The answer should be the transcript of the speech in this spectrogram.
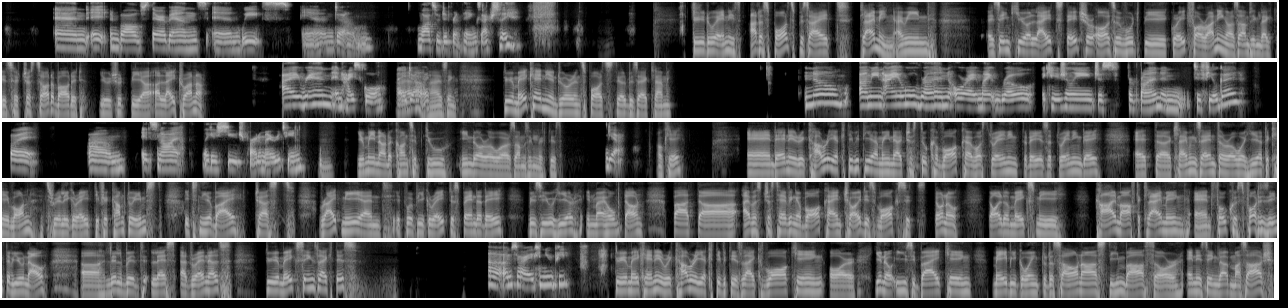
And it involves therabands and weights and um, lots of different things, actually. Do you do any other sports besides climbing? I mean, I think your light stature also would be great for running or something like this. I just thought about it. You should be a, a light runner. I ran in high school. I ah, don't. I think. Do you make any endurance sports still beside climbing? No, I mean I will run or I might row occasionally just for fun and to feel good, but um, it's not like a huge part of my routine. Mm. You mean on the concept two indoor or something like this? Yeah. Okay. And any recovery activity? I mean, I just took a walk. I was training. Today is a training day at the climbing center over here at the K1. It's really great. If you come to Imst, it's nearby. Just write me and it would be great to spend a day with you here in my hometown. But uh, I was just having a walk. I enjoy these walks. It's, don't know, it also makes me calm after climbing and focused for this interview now. A uh, little bit less adrenals. Do you make things like this? Uh, I'm sorry, can you repeat? do you make any recovery activities like walking or you know easy biking maybe going to the sauna steam bath or anything like massage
